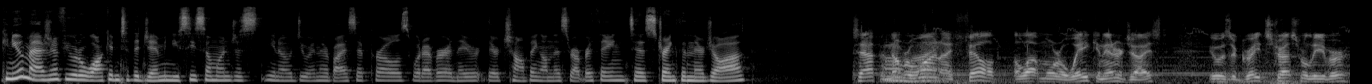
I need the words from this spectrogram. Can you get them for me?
Can you imagine if you were to walk into the gym and you see someone just, you know, doing their bicep curls, whatever, and they're they're chomping on this rubber thing to strengthen their jaw? This happened. Oh Number my. one, I felt a lot more awake and energized. It was a great stress reliever.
